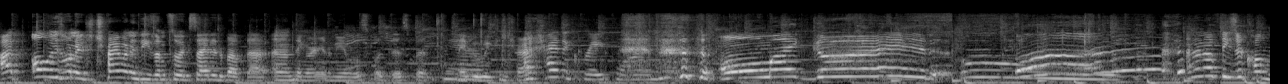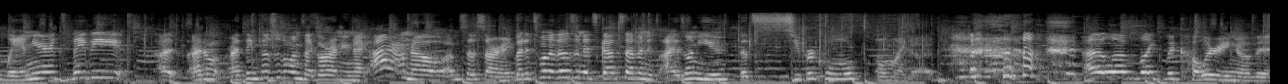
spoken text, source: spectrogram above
I've always wanted to try one of these. I'm so excited about that. I don't think we're gonna be able to split this, but Yeah. maybe we can try. I try. the grape one. oh my god! Oh. I don't know if these are called lanyards, maybe. I, I don't, I think those are the ones that go around your neck. I don't know, I'm so sorry. But it's one of those and it's got seven, it's eyes on you. That's super cool. Oh my god. I love like the coloring of it.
